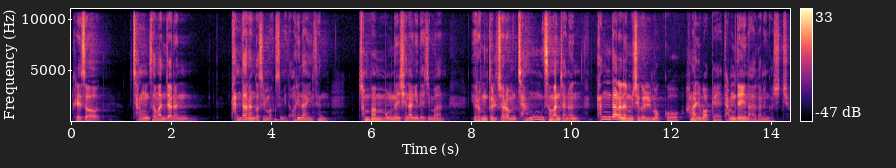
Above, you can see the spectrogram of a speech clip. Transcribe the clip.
그래서 장성한 자는 단단한 것을 먹습니다. 어린아이는 천만 먹는 신앙이 되지만 여러분들처럼 장성한 자는 단단한 음식을 먹고 하나님 앞에 담대히 나아가는 것이죠.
